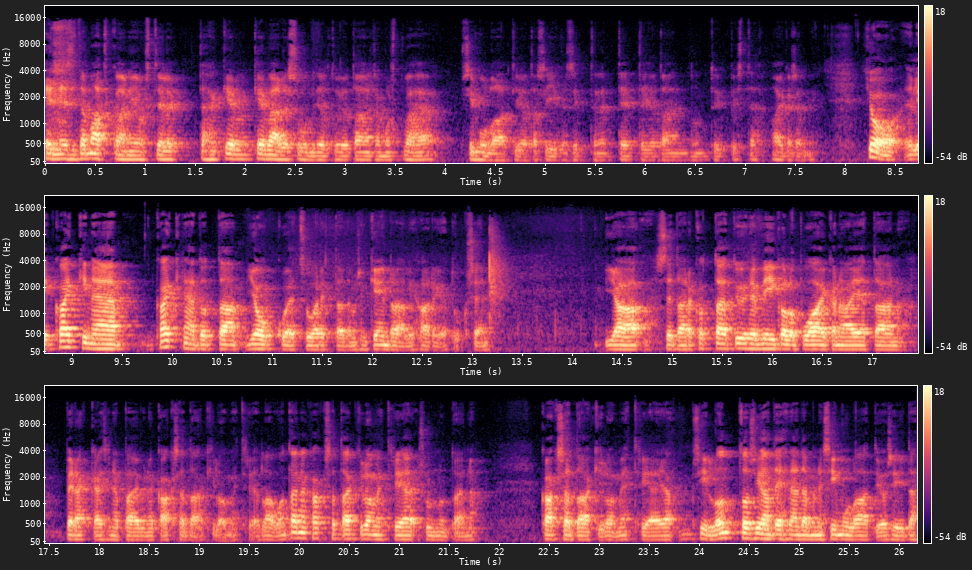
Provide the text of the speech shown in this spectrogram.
ennen sitä matkaa, niin onko teille tähän keväälle suunniteltu jotain semmoista vähän simulaatiota siitä sitten, että teette jotain tyyppistä aikaisemmin? Joo, eli kaikki nämä, kaikki nämä tota, joukkueet suorittaa tämmöisen kenraaliharjoituksen. Ja se tarkoittaa, että yhden viikonlopun aikana ajetaan peräkkäisinä päivinä 200 kilometriä. Lauantaina 200 kilometriä, sunnuntaina 200 kilometriä ja silloin tosiaan tehdään tämmöinen simulaatio siitä,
